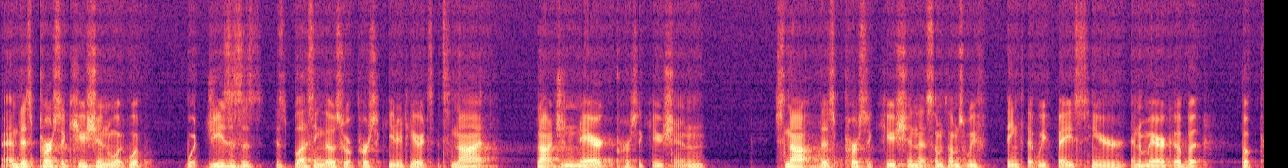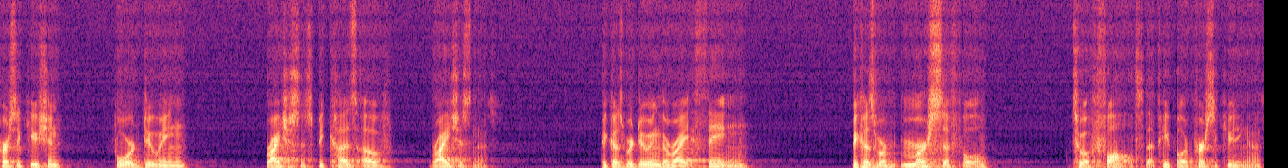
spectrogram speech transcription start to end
And this persecution, what, what, what Jesus is, is blessing those who are persecuted here, it's, it's, not, it's not generic persecution. It's not this persecution that sometimes we think that we face here in America, but, but persecution for doing righteousness because of righteousness. Because we're doing the right thing. Because we're merciful to a fault that people are persecuting us.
